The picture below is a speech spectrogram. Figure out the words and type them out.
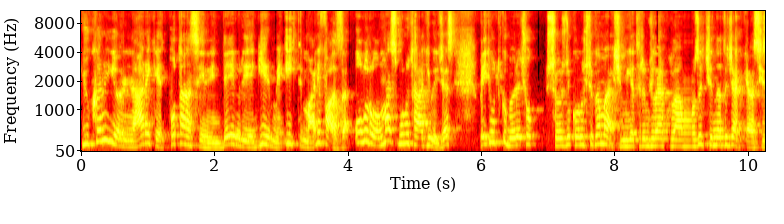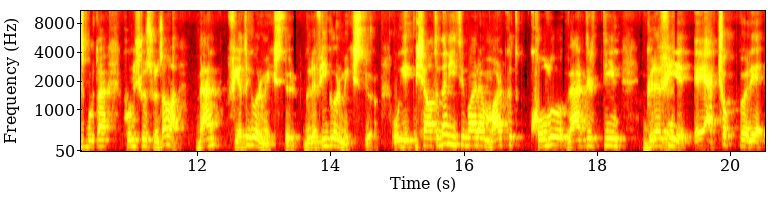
yukarı yönlü hareket potansiyelinin devreye girme ihtimali fazla. Olur olmaz bunu takip edeceğiz. Peki Utku böyle çok sözlü konuştuk ama şimdi yatırımcılar kulağımızı çınlatacak. Ya siz burada konuşuyorsunuz ama ben fiyatı görmek istiyorum. Grafiği görmek istiyorum. O 76'dan itibaren market kolu verdirttiğin grafiği eğer çok böyle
